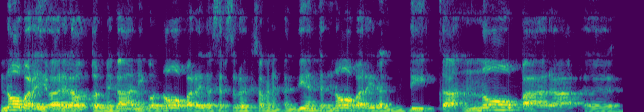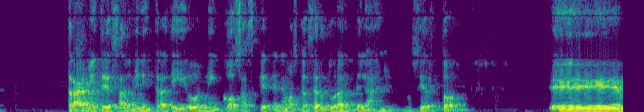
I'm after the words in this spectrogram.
No para llevar el auto al mecánico, no para ir a hacerse los exámenes pendientes, no para ir al dentista, no para eh, trámites administrativos ni cosas que tenemos que hacer durante el año, ¿no es cierto? Eh,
